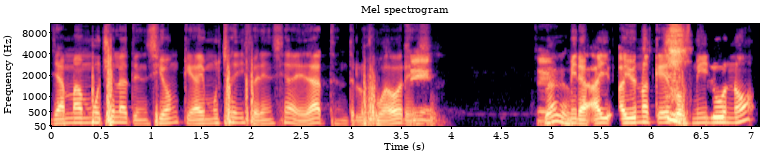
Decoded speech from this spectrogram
llama mucho la atención que hay mucha diferencia de edad entre los jugadores. Sí. Sí. Claro. Mira, hay, hay uno que es 2001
